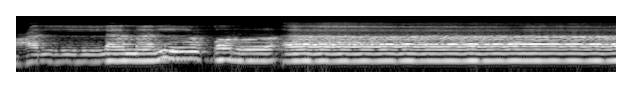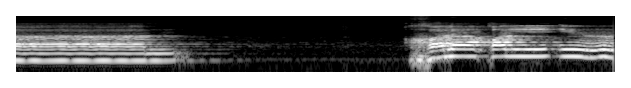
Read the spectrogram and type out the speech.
علم القرآن. خلق الإنسان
